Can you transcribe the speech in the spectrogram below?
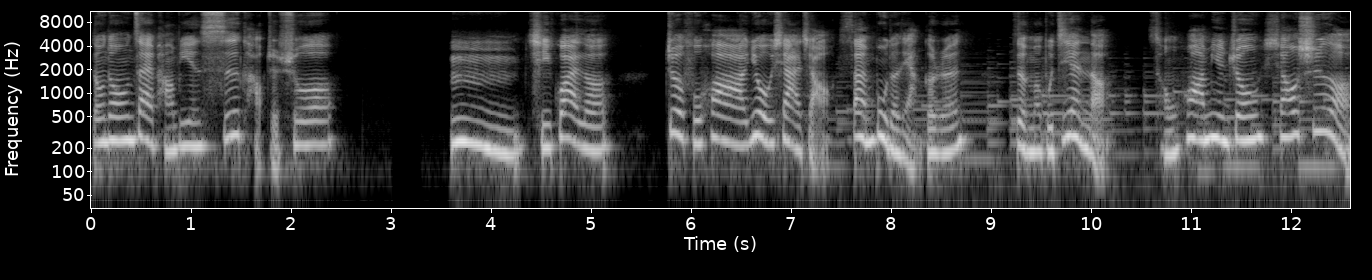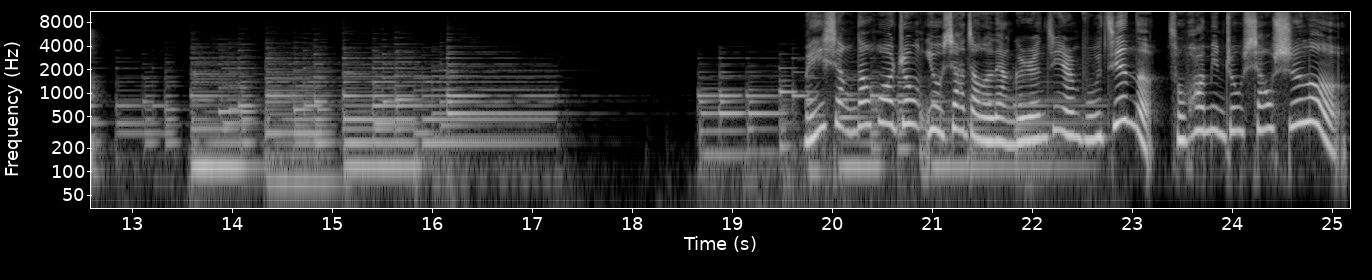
东东在旁边思考着说：“嗯，奇怪了，这幅画右下角散步的两个人。”怎么不见了？从画面中消失了。没想到画中右下角的两个人竟然不见了，从画面中消失了。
